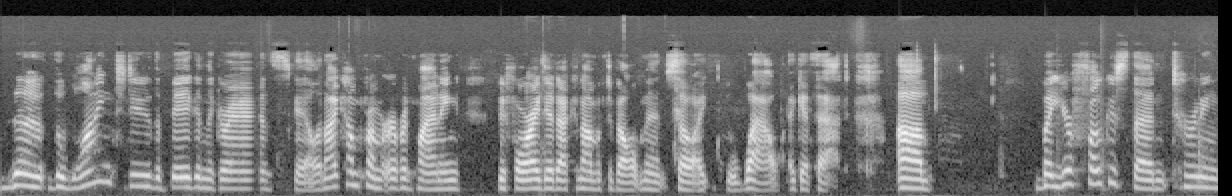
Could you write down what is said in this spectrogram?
the the wanting to do the big and the grand scale. And I come from urban planning before I did economic development, so I wow, I get that. Um, but your focus then turning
